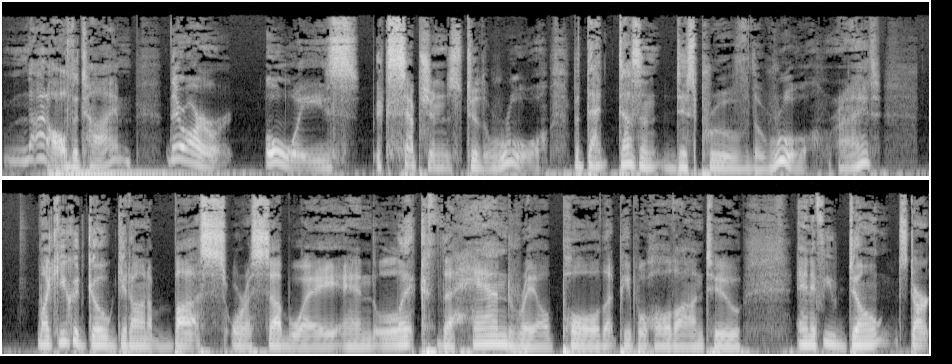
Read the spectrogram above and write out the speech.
not all the time. There are always exceptions to the rule, but that doesn't disprove the rule, right? Like you could go get on a bus or a subway and lick the handrail pole that people hold on to. And if you don't start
